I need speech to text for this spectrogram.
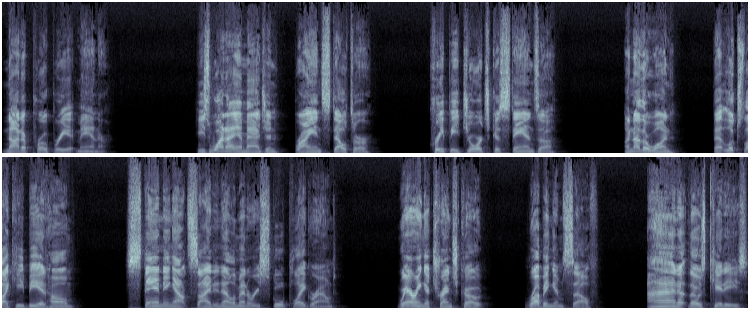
not appropriate manner. He's what I imagine Brian Stelter, creepy George Costanza, another one that looks like he'd be at home standing outside an elementary school playground, wearing a trench coat, rubbing himself ah, on those kiddies.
